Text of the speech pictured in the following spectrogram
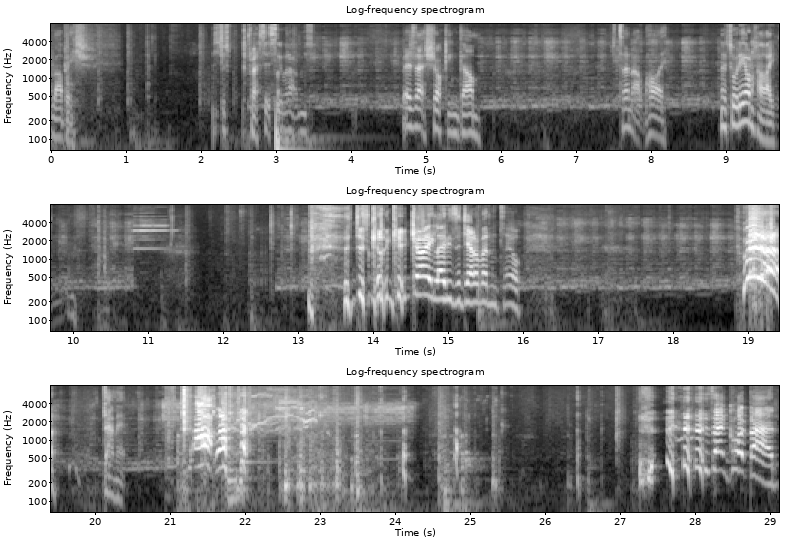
Rubbish. Let's just press it, see what happens. Where's that shocking gum? Just turn it up high. No, it's already on high. Just gonna keep going, ladies and gentlemen, until. Damn it. Is ah that quite bad?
